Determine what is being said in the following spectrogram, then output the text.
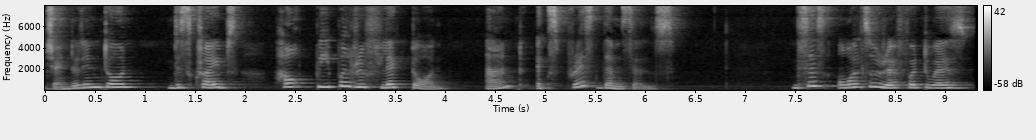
Gender, in turn, describes how people reflect on and express themselves. This is also referred to as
